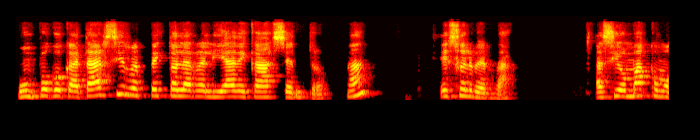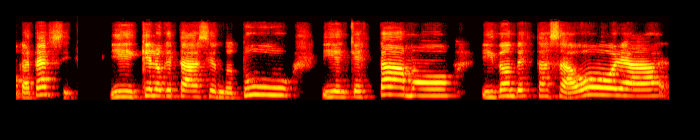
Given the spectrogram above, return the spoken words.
un poco catarsis respecto a la realidad de cada centro. ¿ah? Eso es verdad. Ha sido más como catarsis y qué es lo que estás haciendo tú, y en qué estamos, y dónde estás ahora.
